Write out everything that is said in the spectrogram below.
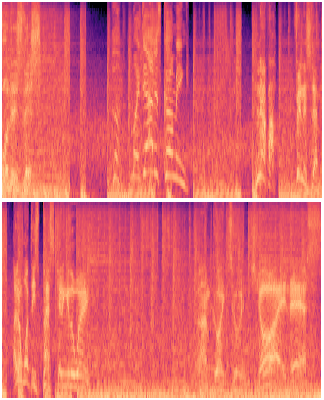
What is this? My dad is coming! Nappa! Finish them! I don't want these pests getting in the way! I'm going to enjoy this!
